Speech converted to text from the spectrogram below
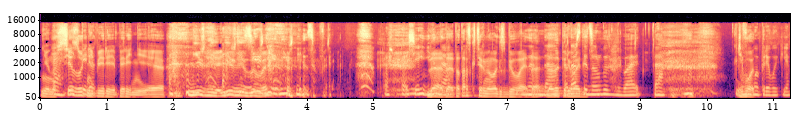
Не, ну э, все зубы передние, э, нижние, нижние зубы. Нижние зубы. Прошу прощения. Да, да, татарский терминолог сбивает, да, надо переводить. Татарский терминолог сбивает, да чему вот. мы привыкли.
